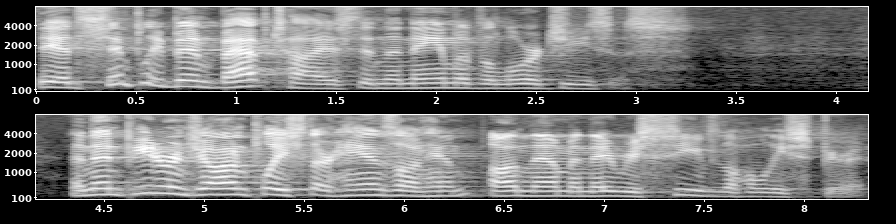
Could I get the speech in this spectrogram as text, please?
They had simply been baptized in the name of the Lord Jesus. And then Peter and John placed their hands on, him, on them and they received the Holy Spirit.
